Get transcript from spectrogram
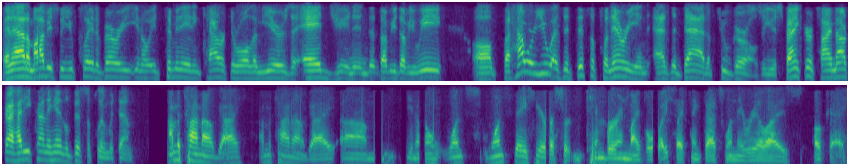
And Adam, obviously you played a very, you know, intimidating character all them years, Edge in, in the WWE. Uh, but how are you as a disciplinarian, as a dad of two girls? Are you a spanker, timeout guy? How do you kind of handle discipline with them? I'm a timeout guy. I'm a timeout guy. Um, you know, once once they hear a certain timbre in my voice, I think that's when they realize, okay,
